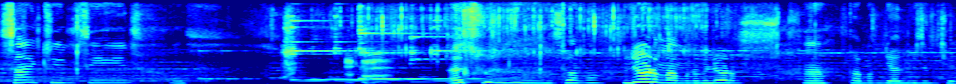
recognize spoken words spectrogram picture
Sen kimsin? Of. Tamam. Biliyorum ben bunu biliyorum. Ha tamam geldi bizimki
